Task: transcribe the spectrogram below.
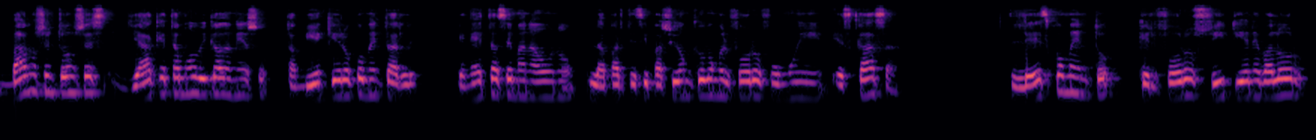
Vamos entonces, ya que estamos ubicados en eso, también quiero comentarle que en esta semana 1 la participación que hubo en el foro fue muy escasa. Les comento que el foro sí tiene valor.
